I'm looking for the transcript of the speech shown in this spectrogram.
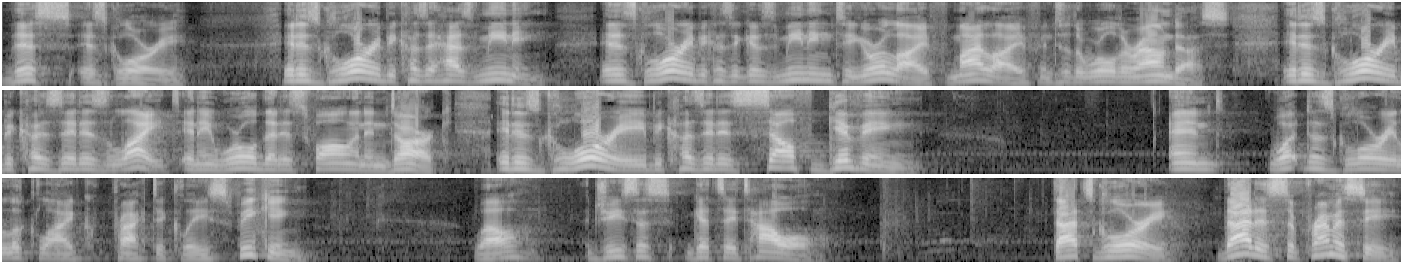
This is glory. It is glory because it has meaning. It is glory because it gives meaning to your life, my life, and to the world around us. It is glory because it is light in a world that is fallen and dark. It is glory because it is self giving. And what does glory look like, practically speaking? Well, Jesus gets a towel. That's glory. That is supremacy.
